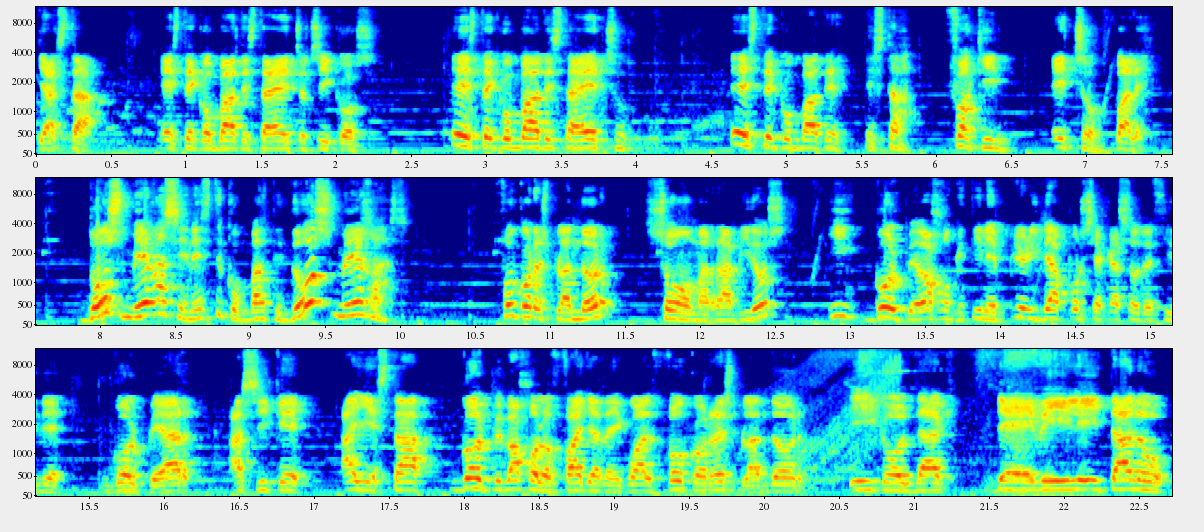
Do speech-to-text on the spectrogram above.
Ya está. Este combate está hecho, chicos. Este combate está hecho. Este combate está fucking hecho. Vale. Dos megas en este combate. ¡Dos megas! Foco resplandor, somos más rápidos. Y golpe bajo que tiene prioridad por si acaso decide golpear. Así que ahí está. Golpe bajo lo falla, da igual. Foco resplandor. Y Goldak debilitado.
